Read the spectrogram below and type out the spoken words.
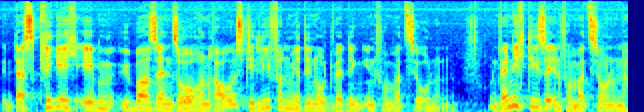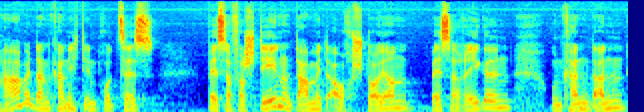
das kriege ich eben über Sensoren raus, die liefern mir die notwendigen Informationen. Und wenn ich diese Informationen habe, dann kann ich den Prozess besser verstehen und damit auch steuern, besser regeln und kann dann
